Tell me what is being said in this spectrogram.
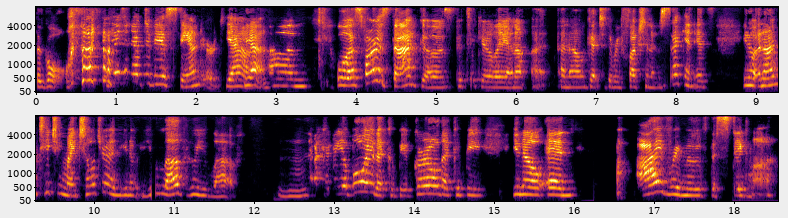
the goal. it doesn't have to be a standard. Yeah. Yeah. Um, well, as far as that goes, particularly, and I, and I'll get to the reflection in a second. It's you know, and I'm teaching my children. You know, you love who you love. Mm-hmm. That could be a boy. That could be a girl. That could be you know, and I've removed the stigma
